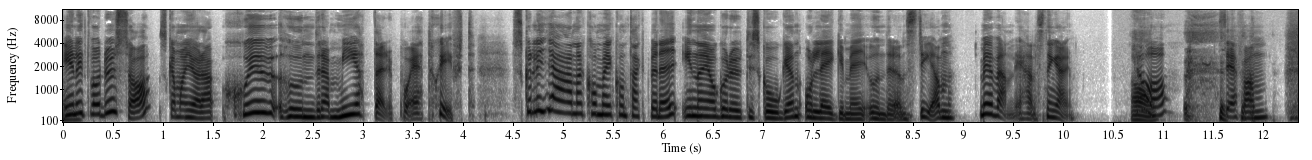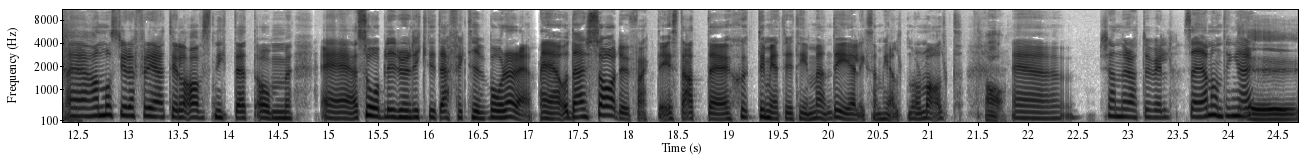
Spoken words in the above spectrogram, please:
Enligt vad du sa ska man göra 700 meter på ett skift. Skulle gärna komma i kontakt med dig innan jag går ut i skogen och lägger mig under en sten. Med vänliga hälsningar. Ja, Stefan. Eh, han måste ju referera till avsnittet om eh, Så blir du en riktigt effektiv borrare. Eh, och där sa du faktiskt att eh, 70 meter i timmen, det är liksom helt normalt. Ja. Eh, känner du att du vill säga någonting här? Eh,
